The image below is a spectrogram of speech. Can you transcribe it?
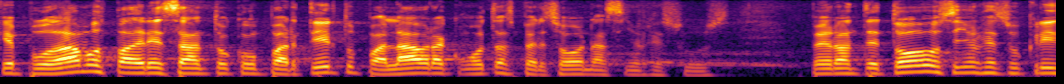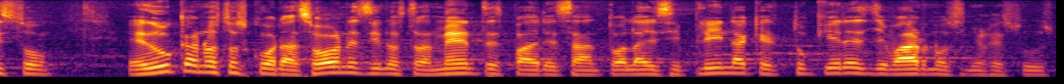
Que podamos, Padre Santo, compartir tu palabra con otras personas, Señor Jesús. Pero ante todo, Señor Jesucristo, educa nuestros corazones y nuestras mentes, Padre Santo, a la disciplina que tú quieres llevarnos, Señor Jesús.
